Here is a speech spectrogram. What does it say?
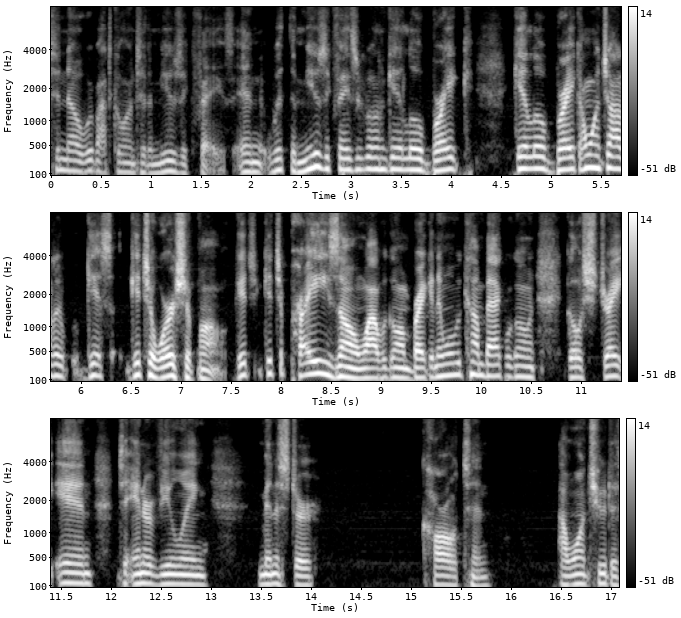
to know we're about to go into the music phase. And with the music phase, we're going to get a little break, get a little break. I want y'all to get get your worship on, get get your praise on while we're going to break. And then when we come back, we're going to go straight in to interviewing Minister Carlton. I want you to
